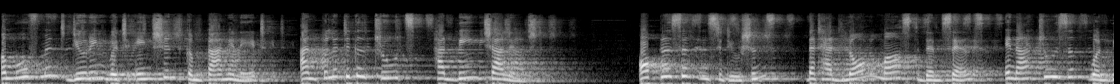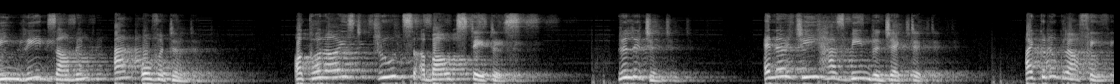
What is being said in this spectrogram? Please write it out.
A movement during which ancient companionate and political truths had been challenged. Oppressive institutions that had long masked themselves in altruism were being re-examined and overturned. Authorized truths about status, religion, energy has been rejected. Iconography,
